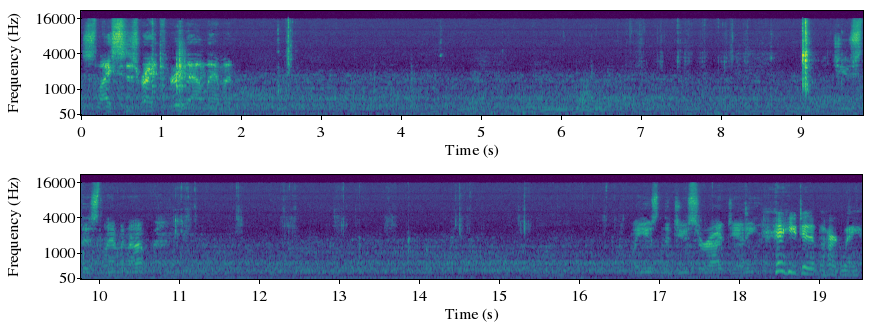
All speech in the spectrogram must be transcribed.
Slices right through that lemon. Juice this lemon up. The juicer right, Jenny? you did it the hard way.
